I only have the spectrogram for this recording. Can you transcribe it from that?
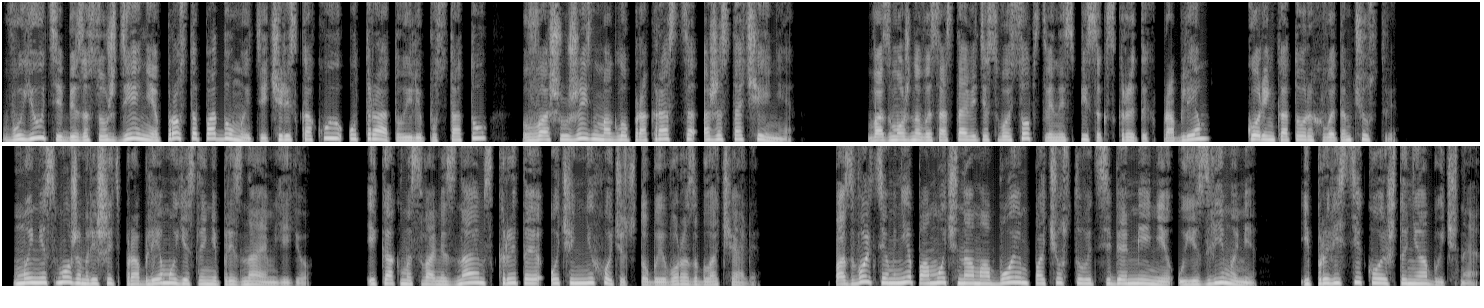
В уюте, без осуждения, просто подумайте, через какую утрату или пустоту в вашу жизнь могло прокрасться ожесточение. Возможно, вы составите свой собственный список скрытых проблем, корень которых в этом чувстве. Мы не сможем решить проблему, если не признаем ее. И, как мы с вами знаем, скрытое очень не хочет, чтобы его разоблачали. Позвольте мне помочь нам обоим почувствовать себя менее уязвимыми и провести кое-что необычное.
